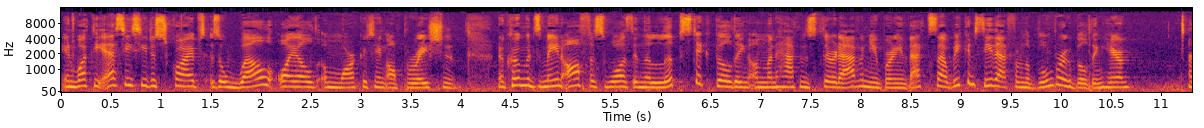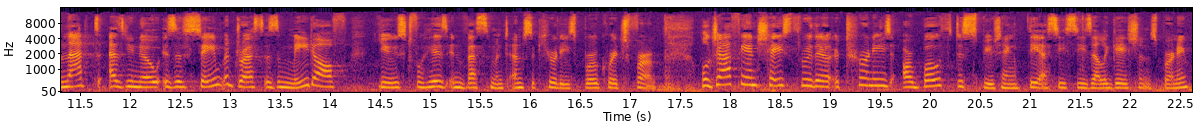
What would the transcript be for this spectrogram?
in what the SEC describes as a well-oiled marketing operation. Now, Cohmad's main office was in the Lipstick Building on Manhattan's Third Avenue, Bernie. That's uh, we can see that from the Bloomberg Building here. And that, as you know, is the same address as Madoff used for his investment and securities brokerage firm. Well, Jaffe and Chais, through their attorneys, are both disputing the SEC's allegations. Bernie?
